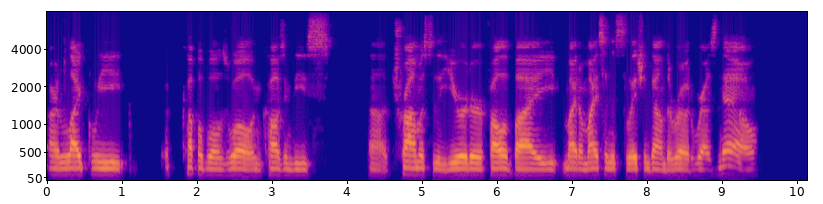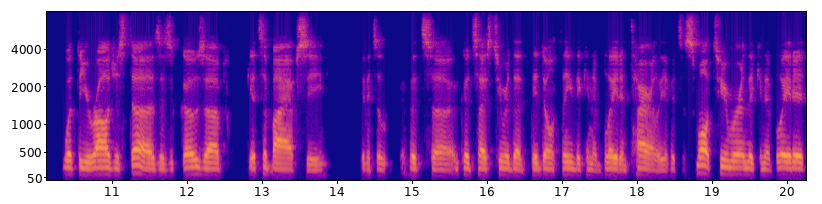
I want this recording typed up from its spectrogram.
are likely culpable as well in causing these uh, traumas to the ureter, followed by mitomycin installation down the road. Whereas now, what the urologist does is it goes up, gets a biopsy. If it's a if it's a good sized tumor that they don't think they can ablate entirely, if it's a small tumor and they can ablate it,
